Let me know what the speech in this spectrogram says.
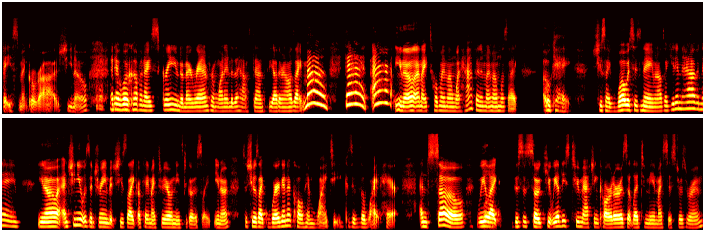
basement garage, you know? And I woke up, and I screamed, and I ran from one end of the house down to the other, and I was like, "Mom, Dad, ah!" You know, and I told my mom what happened, and my mom was like, "Okay." She's like, "What was his name?" And I was like, "He didn't have a name." You know, and she knew it was a dream, but she's like, "Okay, my three-year-old needs to go to sleep," you know? So she was like, "We're gonna call him whitey because of the white hair." And so we, Whoa. like this is so cute, we had these 2 matching corridors that led to me and my sister's room,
